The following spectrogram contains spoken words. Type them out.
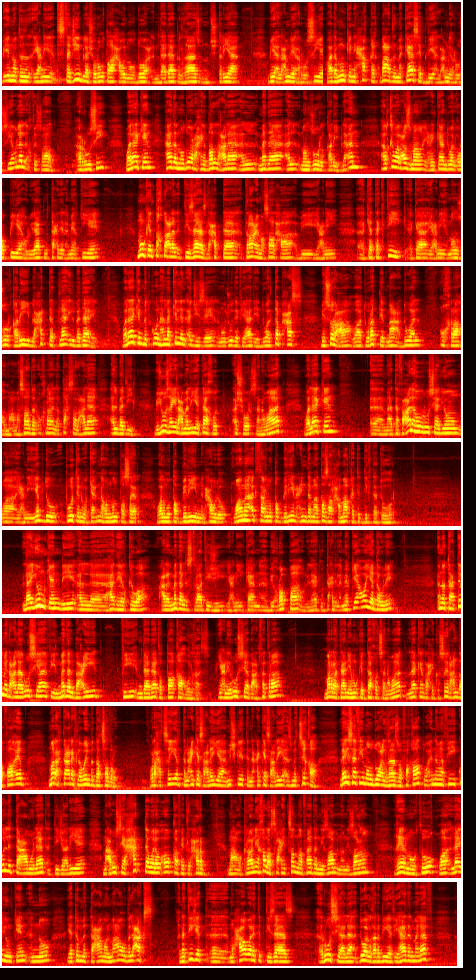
بأنه يعني تستجيب لشروطها حول موضوع الإمدادات بالغاز وأنه تشتريها بالعملة الروسية. وهذا ممكن يحقق بعض المكاسب للعملة الروسية وللإقتصاد الروسي. ولكن هذا الموضوع رح يضل على المدى المنظور القريب. لأن القوى العظمى يعني كان دول أوروبية أو الولايات المتحدة الأمريكية ممكن تخضع على الابتزاز لحتى تراعي مصالحها يعني كتكتيك كيعني منظور قريب لحتى تلاقي البدائل. ولكن بتكون هلأ كل الأجهزة الموجودة في هذه الدول تبحث بسرعة وترتب مع دول أخرى أو مع مصادر أخرى لتحصل على البديل. بجوز هي العملية تاخذ أشهر سنوات ولكن آه، ما تفعله روسيا اليوم ويعني يبدو بوتين وكأنه المنتصر والمطبلين من حوله وما أكثر المطبلين عندما تظهر حماقة الدكتاتور. لا يمكن لهذه القوى على المدى الاستراتيجي يعني كان بأوروبا أو الولايات المتحدة الأمريكية أو أي دولة أنه تعتمد على روسيا في المدى البعيد في إمدادات الطاقة أو الغاز، يعني روسيا بعد فترة مرة تانية ممكن تاخذ سنوات لكن رح يصير عندها فائض. ما رح تعرف لوين بدها تصدره. ورح تصير تنعكس عليها مشكلة تنعكس عليها أزمة ثقة. ليس في موضوع الغاز فقط وإنما في كل التعاملات التجارية مع روسيا حتى ولو أوقفت الحرب مع أوكرانيا. خلص رح يتصنف هذا النظام أنه نظام غير موثوق ولا يمكن أنه يتم التعامل معه. وبالعكس نتيجة آه، محاولة ابتزاز روسيا للدول الغربية في هذا الملف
